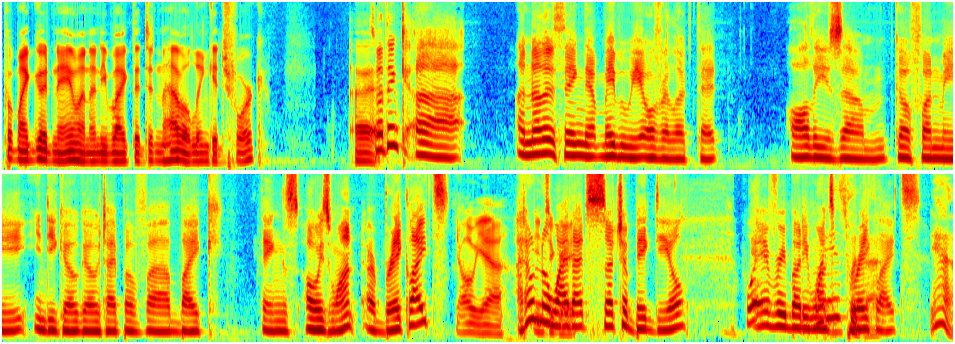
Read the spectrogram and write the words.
put my good name on any bike that didn't have a linkage fork. All right. So I think uh, another thing that maybe we overlooked that all these um, GoFundMe, Indiegogo type of uh, bike things always want are brake lights. Oh yeah. I don't know why that's such a big deal. What- Everybody what wants is brake lights. yeah.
